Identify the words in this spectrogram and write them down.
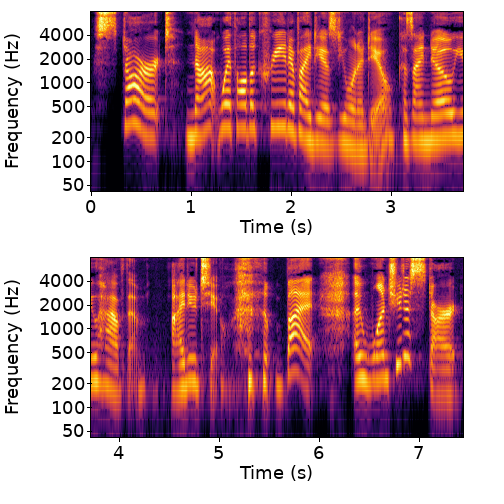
Start not with all the creative ideas you want to do, because I know you have them. I do too. but I want you to start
